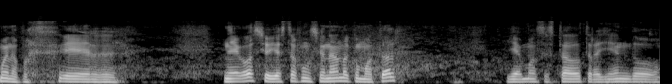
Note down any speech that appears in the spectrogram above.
Bueno, pues el negocio ya está funcionando como tal. Ya hemos estado trayendo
